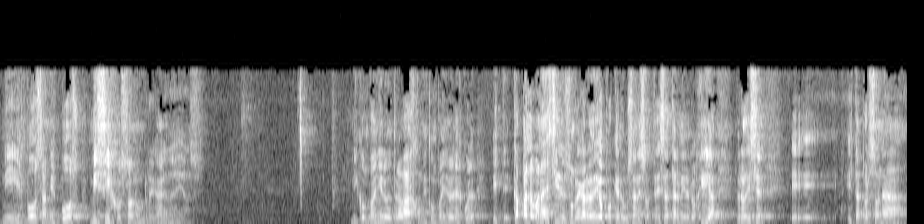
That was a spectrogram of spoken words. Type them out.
Mi esposa, mi esposo, mis hijos son un regalo de Dios. Mi compañero de trabajo, mi compañero de la escuela. Este, capaz no van a decir es un regalo de Dios porque no usan esa terminología, pero dicen, eh, eh, esta persona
